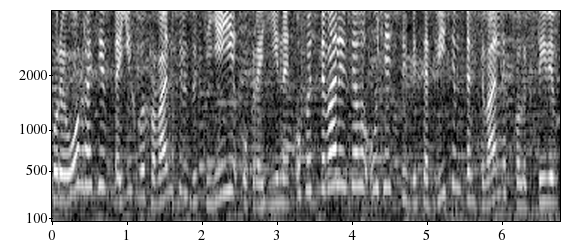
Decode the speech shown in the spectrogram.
хореографів та їх вихованців з усієї України. У фестивалі взяло участь 68 танцювальних колективів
